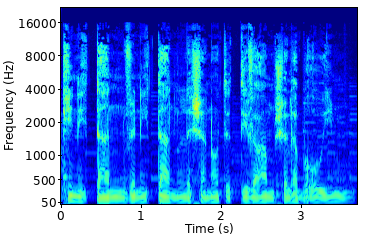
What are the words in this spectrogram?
כי ניתן וניתן לשנות את טבעם של הברואים.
